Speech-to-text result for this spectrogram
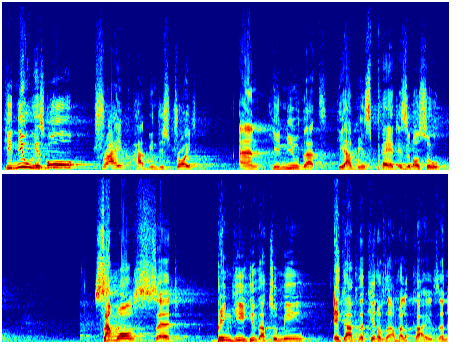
He knew his whole tribe had been destroyed, and he knew that he had been spared. Is it not so? Samuel said, Bring ye hither to me Agag, the king of the Amalekites. And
